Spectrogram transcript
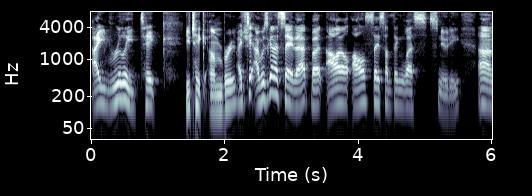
I really take. You take umbrage. I, was gonna say that, but I'll I'll say something less snooty. Um,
